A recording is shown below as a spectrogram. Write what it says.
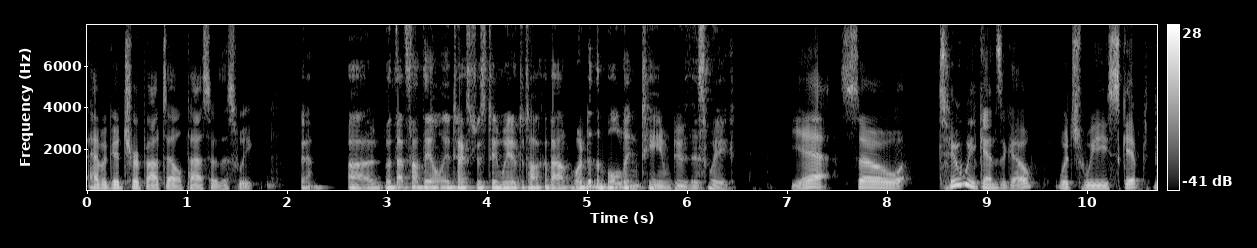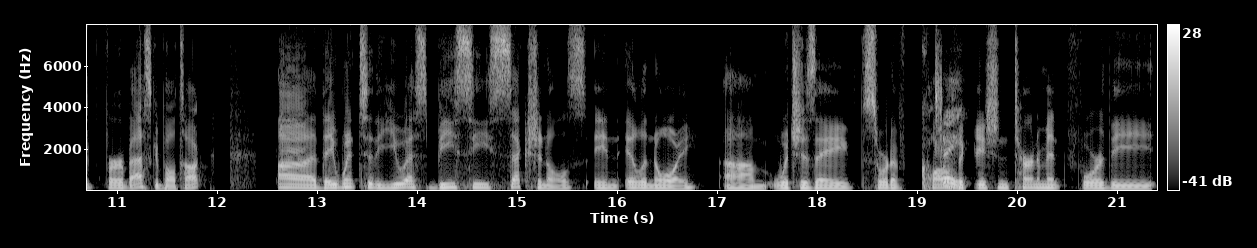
have a good trip out to El Paso this week. Uh, but that's not the only Texas team we have to talk about. What did the bowling team do this week? Yeah. So two weekends ago, which we skipped for basketball talk, uh, they went to the USBC sectionals in Illinois, um, which is a sort of qualification tournament for the.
